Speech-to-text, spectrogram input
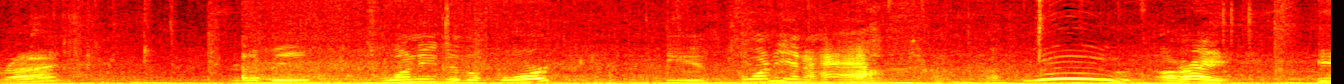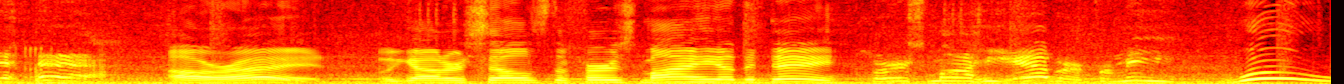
Right? It's gonna be 20 to the fourth. He is 20 and a half. Woo! All right. Yeah. All right, we got ourselves the first mahi of the day. First mahi ever for me. Woo!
